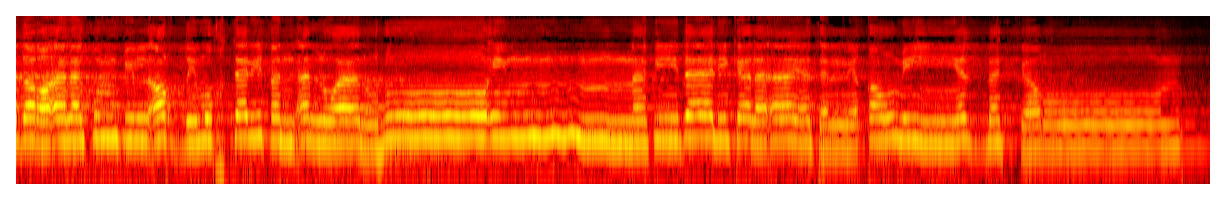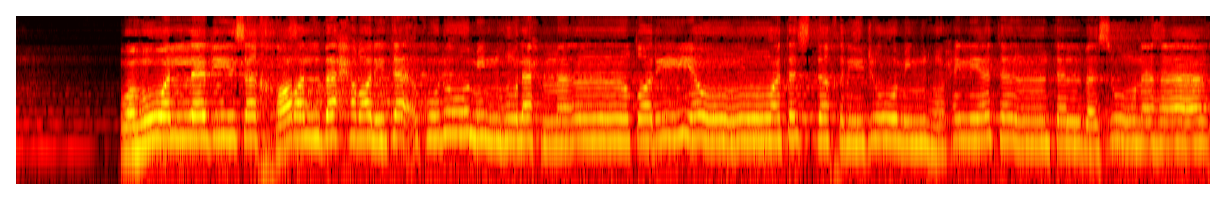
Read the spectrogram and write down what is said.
ذرأ لكم في الأرض مختلفا ألوانه إن في ذلك لآية لقوم يذكرون وهو الذي سخر البحر لتأكلوا منه لحما طريا وتستخرجوا منه حلية تلبسونها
